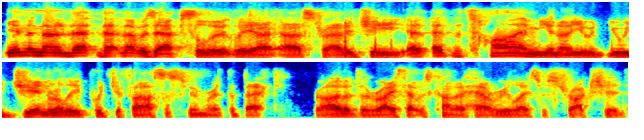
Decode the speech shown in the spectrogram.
Yeah, no, no, that that, that was absolutely a, a strategy. At, at, the time, you know, you would you would generally put your fastest swimmer at the back, right, of the race. That was kind of how relays were structured.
